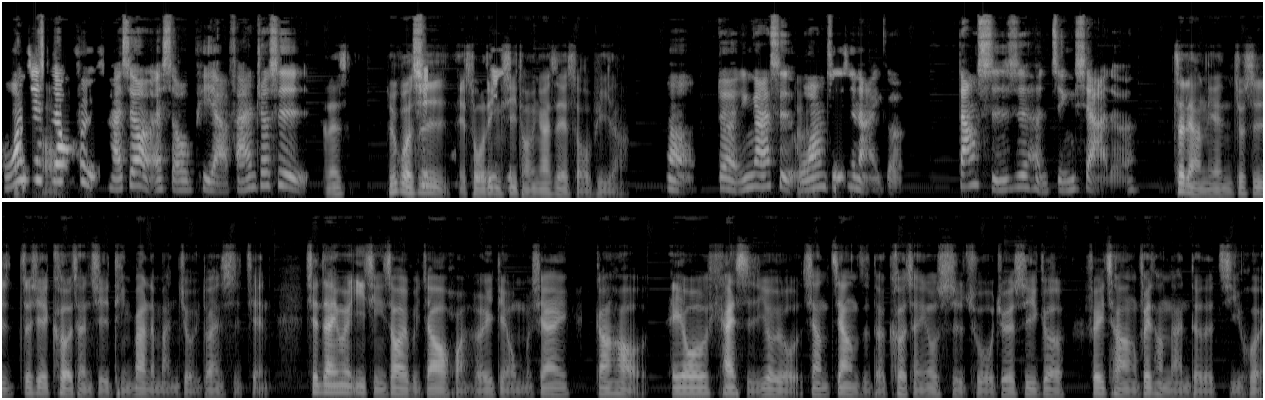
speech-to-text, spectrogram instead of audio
我忘记是用 Proof 还是用 SOP 啊，反正就是可能如果是锁定系统，应该是 SOP 啦。嗯，对，应该是我忘记是哪一个。当时是很惊吓的。这两年就是这些课程其实停办了蛮久一段时间，现在因为疫情稍微比较缓和一点，我们现在刚好 AO 开始又有像这样子的课程又试出，我觉得是一个非常非常难得的机会。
